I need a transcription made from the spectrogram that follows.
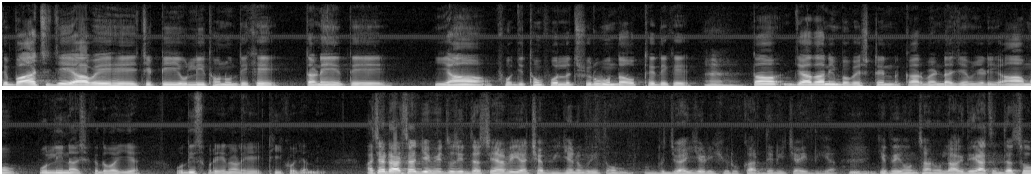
ਤੇ ਬਾਅਦ ਚ ਜੇ ਆਵੇ ਇਹ ਚਿੱਟੀ ਉੱਲੀ ਤੁਹਾਨੂੰ ਦਿਖੇ ਤਣੇ ਤੇ ਜਾਂ ਜਿੱਥੋਂ ਫੁੱਲ ਸ਼ੁਰੂ ਹੁੰਦਾ ਉੱਥੇ ਦਿਖੇ ਤਾਂ ਜ਼ਿਆਦਾ ਨਹੀਂ ਬਵਿਸਟਿਨ ਕਾਰਬੈਂਡਾਜੀਮ ਜਿਹੜੀ ਆਮ ਉੱਲੀ ਨਾਸ਼ਕ ਦਵਾਈ ਹੈ ਉਹਦੀ ਸਪਰੇਅ ਨਾਲ ਇਹ ਠੀਕ ਹੋ ਜਾਂਦੀ। ਅੱਛਾ ਡਾਕਟਰ ਸਾਹਿਬ ਜਿਵੇਂ ਤੁਸੀਂ ਦੱਸਿਆ ਵੀ ਆ 26 ਜਨਵਰੀ ਤੋਂ ਬਿਜਾਈ ਜਿਹੜੀ ਸ਼ੁਰੂ ਕਰ ਦੇਣੀ ਚਾਹੀਦੀ ਆ ਕਿ ਵੀ ਹੁਣ ਸਾਨੂੰ ਲੱਗਦੇ ਹੱਥ ਦੱਸੋ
